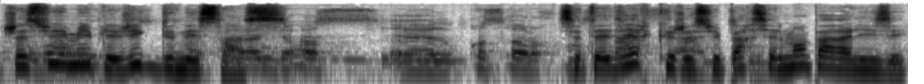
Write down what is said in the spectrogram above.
Je suis hémiplégique de naissance, c'est-à-dire que je suis partiellement paralysée.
